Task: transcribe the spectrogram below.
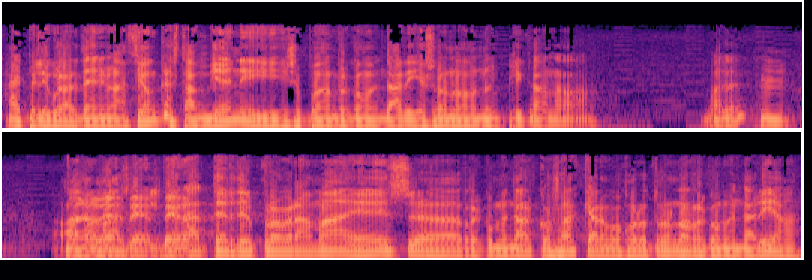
Hay películas de animación que están bien y se pueden recomendar, y eso no, no implica nada. ¿Vale? Hmm. Bueno, Además, ve- ve- el ve- carácter del programa es eh, recomendar cosas que a lo mejor otro no recomendaría.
